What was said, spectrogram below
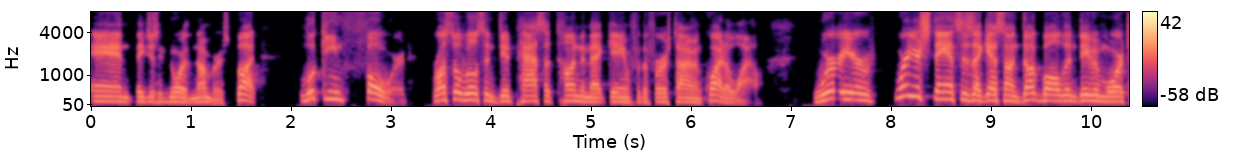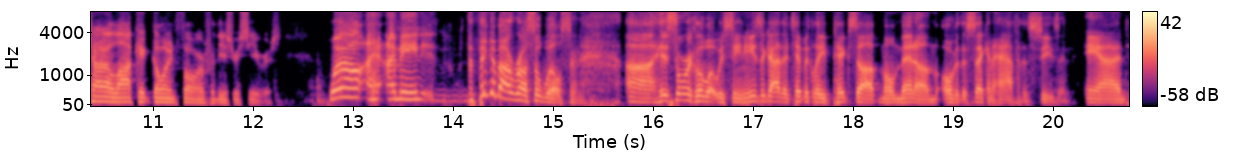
and they just ignore the numbers. But looking forward, Russell Wilson did pass a ton in that game for the first time in quite a while. Where are your where are your stances, I guess, on Doug Baldwin, David Moore, Tyler Lockett going forward for these receivers? Well, I, I mean, the thing about Russell Wilson, uh, historically, what we've seen, he's a guy that typically picks up momentum over the second half of the season. And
